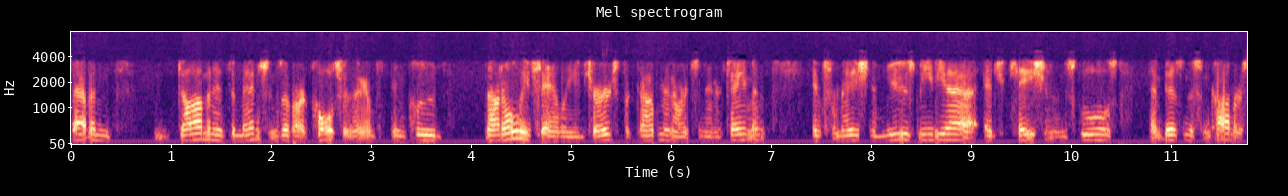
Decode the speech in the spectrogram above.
seven dominant dimensions of our culture that include not only family and church, but government, arts and entertainment, information and news media, education and schools, and business and commerce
